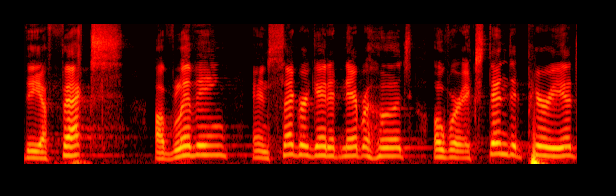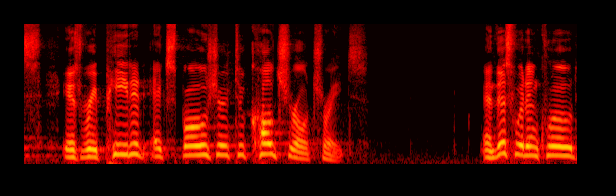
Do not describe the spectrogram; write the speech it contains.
the effects of living in segregated neighborhoods over extended periods is repeated exposure to cultural traits. And this would include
